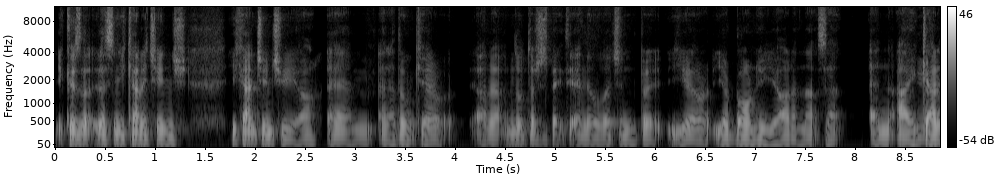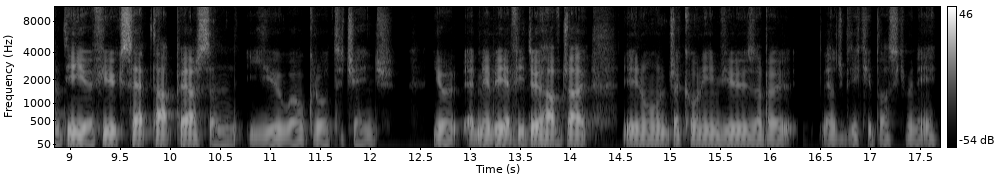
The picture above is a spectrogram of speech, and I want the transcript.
Because listen, you can't change, you can't change who you are, um, and I don't care. And no disrespect to any religion, but you're you're born who you are, and that's it. And I yeah. guarantee you, if you accept that person, you will grow to change. You maybe mm. if you do have dra- you know draconian views about the LGBTQ plus community,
